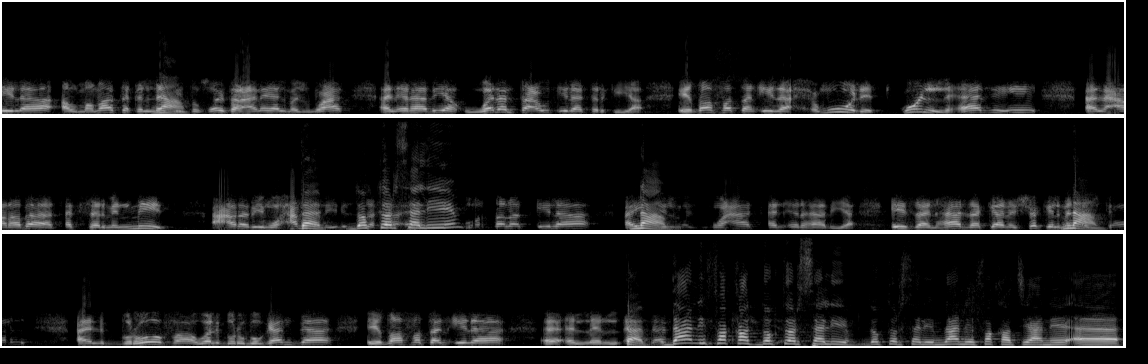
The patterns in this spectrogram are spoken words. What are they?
إلى المناطق التي نعم. تسيطر عليها المجموعات الإرهابية ولم تعود إلى تركيا إضافة إلى حمولة كل هذه العربات أكثر من 100 عربي محمد طيب دكتور سليم وصلت إلى نعم. المجموعات الإرهابية إذا هذا كان شكل من نعم. أشكال البروفا والبروباغندا إضافة إلى طيب دعني فقط دكتور سليم دكتور سليم دعني فقط يعني آه،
